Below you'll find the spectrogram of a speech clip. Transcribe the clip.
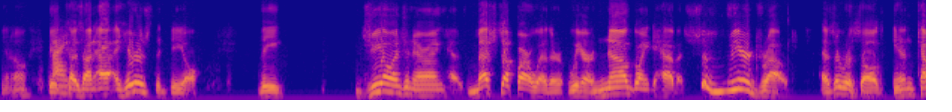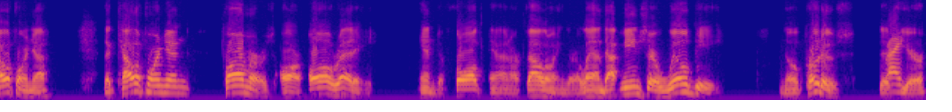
you know, Right. because on uh, here's the deal: the geoengineering has messed up our weather. We are now going to have a severe drought as a result in California. The Californian farmers are already in default and are following their land. That means there will be no produce this Right. year.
